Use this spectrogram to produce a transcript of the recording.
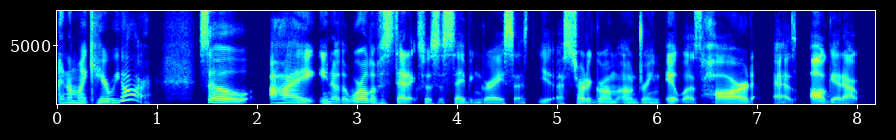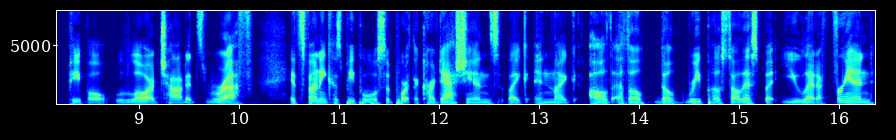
And I'm like, here we are. So I, you know, the world of aesthetics was a saving grace. I, I started growing my own dream. It was hard as all get out people. Lord child, it's rough. It's funny because people will support the Kardashians, like and like all the, they'll they'll repost all this, but you let a friend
